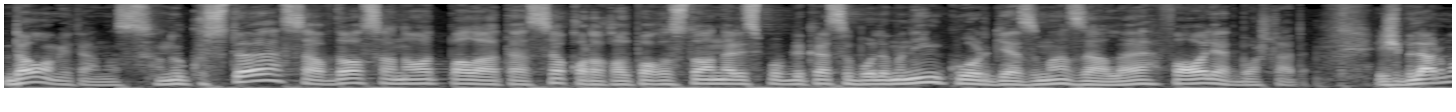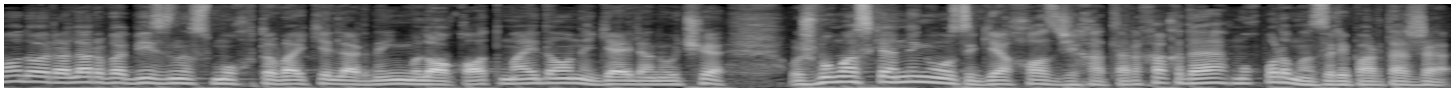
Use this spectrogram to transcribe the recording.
Davom etamiz. Nukusda Savdo sanoat palatasi Qoraqalpog'iston Respublikasi bo'limining ko'rgazma zali faoliyat boshladi. Ishbilarmon doiralar va biznes muhiti vakillarining muloqot maydoniga aylanuvchi ushbu maskanning o'ziga xos jihatlari haqida muxbirimiz reportaji.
